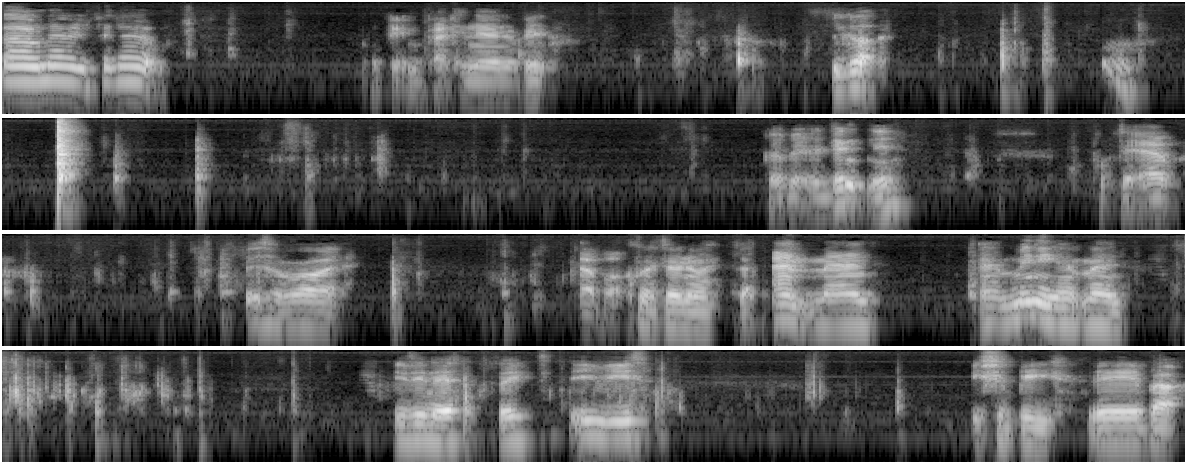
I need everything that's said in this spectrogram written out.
Oh no, it's out. I'll get him back in there in a bit. We got Got a bit of a dent there. Popped it out. It's alright. That box left anyway. Got Ant-Man and Mini Ant-Man. He's in there. See? He is. He should be there, but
